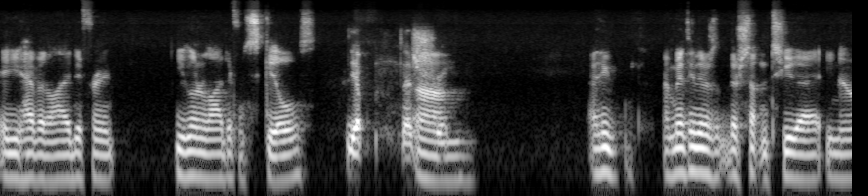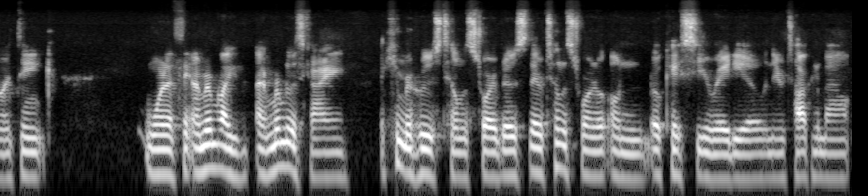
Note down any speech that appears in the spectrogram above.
and you have a lot of different, you learn a lot of different skills. yep, that's true. Um, I think I mean I think there's there's something to that. You know, I think one of the things I remember like I remember this guy. I can't remember who was telling the story, but was, they were telling the story on, on OKC radio, and they were talking about.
